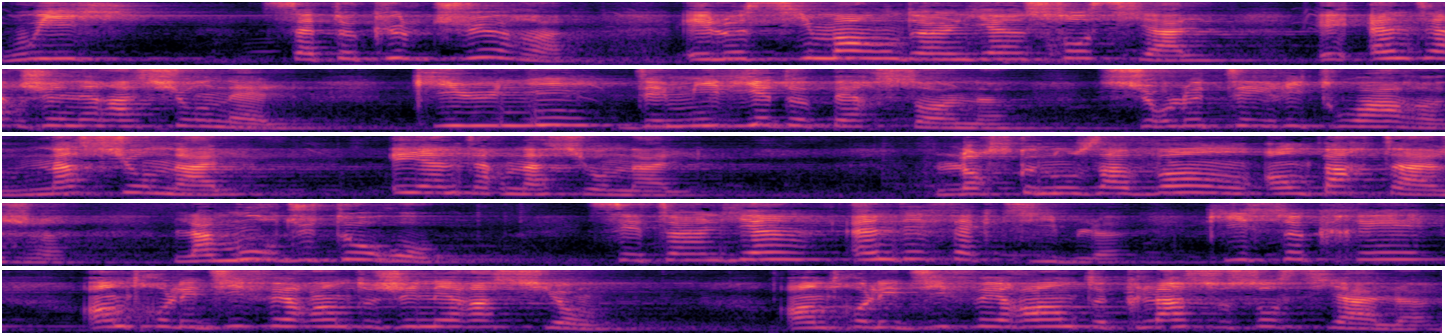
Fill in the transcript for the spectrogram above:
Oui, cette culture est le ciment d'un lien social et intergénérationnel qui unit des milliers de personnes sur le territoire national et international. Lorsque nous avons en partage l'amour du taureau, c'est un lien indéfectible qui se crée entre les différentes générations, entre les différentes classes sociales,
